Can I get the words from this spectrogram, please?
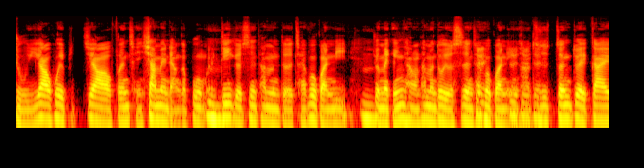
主要会比较分成下面两个部门，第一个是他们的财富管理，就每个银行他们都有私人财富管理银行，就是针对该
